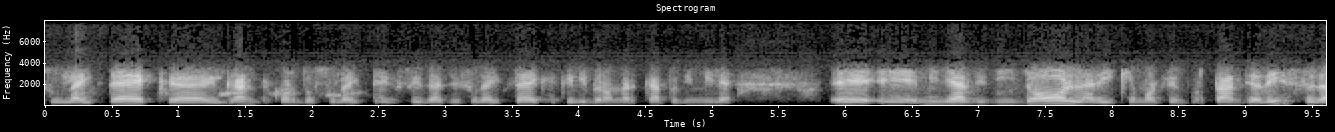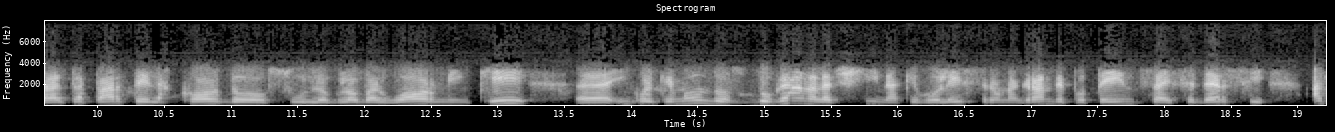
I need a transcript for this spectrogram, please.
sull'high tech, il grande accordo sull'high tech, sui dati sull'high tech che libera un mercato di mille eh, miliardi di dollari, che è molto importante adesso, e dall'altra parte l'accordo sul global warming che eh, in qualche modo sdogana la Cina che vuole essere una grande potenza e sedersi a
